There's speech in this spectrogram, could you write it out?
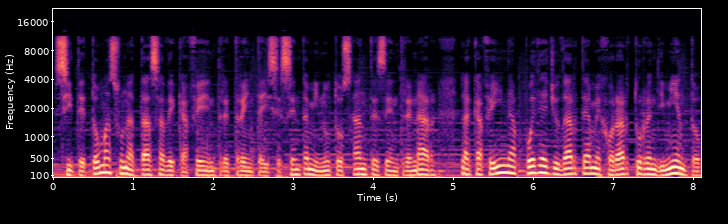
Si te tomas una taza de café entre 30 y 60 minutos antes de entrenar, la cafeína puede ayudarte a mejorar tu rendimiento,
